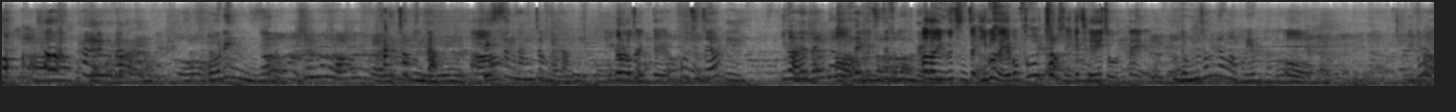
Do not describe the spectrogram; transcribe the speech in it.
아, 팔린다. 어린 상처 분장. 필승 상처 분장. 이걸로 갈게요. 어, 진짜요? 응. 이거 안 해도 돼? 어. 나 이거 진짜 좋은데. 아 나 이거 진짜 이번 앨범 통틀어서 이게 제일 좋은데. 너무 선명하고 예쁘고. 어. 이걸로,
